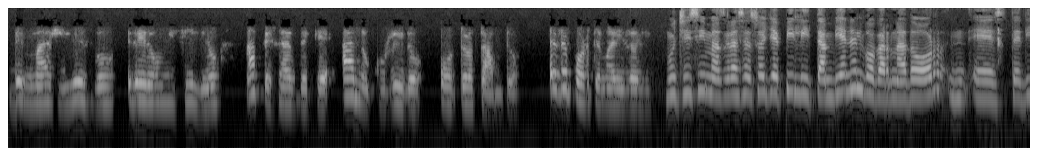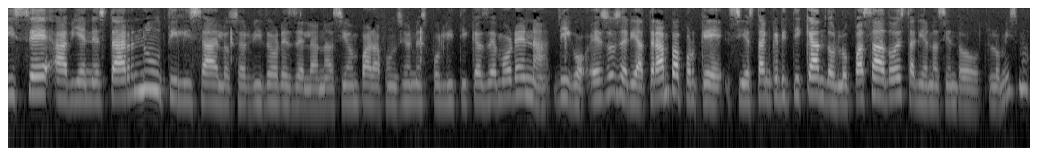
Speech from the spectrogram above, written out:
de más riesgo de homicidio, a pesar de que han ocurrido otro tanto el reporte, Mariloli. Muchísimas gracias. Oye, Pili, también el gobernador este, dice a Bienestar no utiliza a los servidores de la nación para funciones políticas de Morena. Digo, eso sería trampa porque si están criticando lo pasado, estarían haciendo lo mismo.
